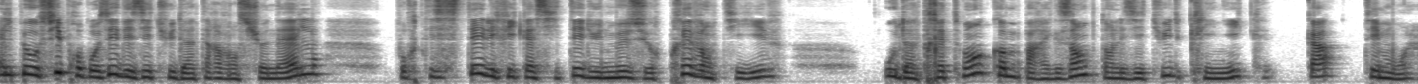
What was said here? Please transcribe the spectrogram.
Elle peut aussi proposer des études interventionnelles pour tester l'efficacité d'une mesure préventive ou d'un traitement comme par exemple dans les études cliniques cas témoins.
